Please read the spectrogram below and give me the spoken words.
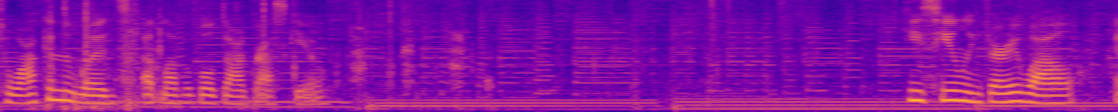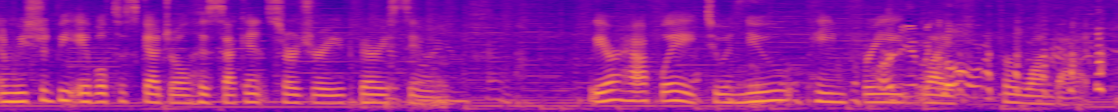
to walk in the woods at Luvable Dog Rescue. He's healing very well, and we should be able to schedule his second surgery very soon. We are halfway to a new pain free life for Wombat.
